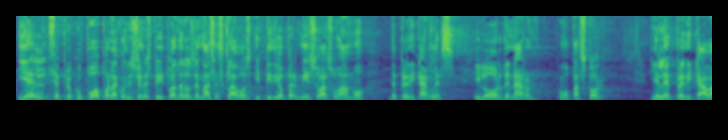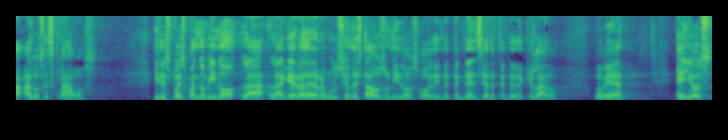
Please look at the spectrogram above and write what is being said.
Y él se preocupó por la condición espiritual de los demás esclavos y pidió permiso a su amo de predicarles y lo ordenaron como pastor. Y él predicaba a los esclavos. Y después cuando vino la, guerra de la revolución en Estados Unidos, o de independencia, depende de qué lado lo vean, ellos,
